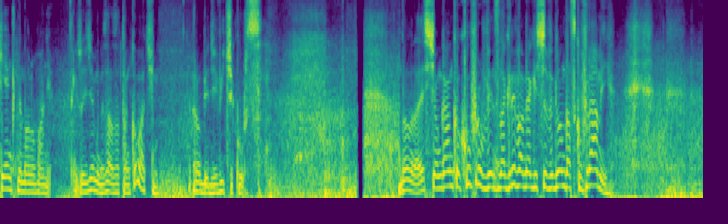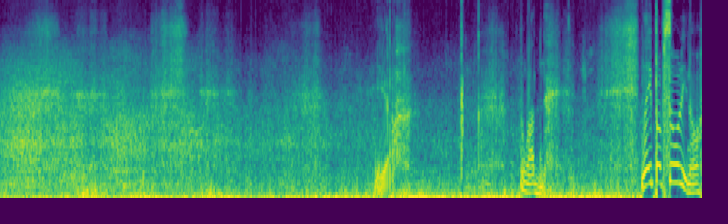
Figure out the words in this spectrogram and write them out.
Piękne malowanie. Także idziemy go zaraz zatankować i robię dziewiczy kurs. Dobra, jest ściąganko kufrów, więc nagrywam jak jeszcze wygląda z kuframi. Ja. No ładne. No i popsuli, no.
